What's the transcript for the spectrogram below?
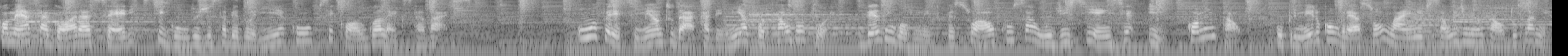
Começa agora a série Segundos de Sabedoria com o psicólogo Alex Tavares. Um oferecimento da Academia Portal Doutor, Desenvolvimento Pessoal com Saúde e Ciência e Comental, o primeiro congresso online de saúde mental do planeta.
